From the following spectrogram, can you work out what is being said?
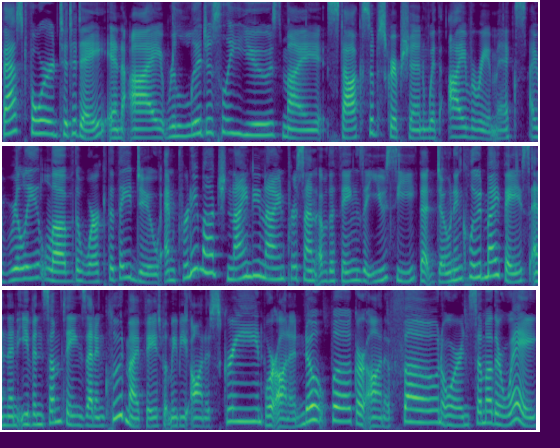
Fast forward to today, and I religiously use my stock subscription with Ivory Mix. I really love the work that they do, and pretty much 99% of the things that you see that don't include my face, and then even some things that include my face but maybe on a screen or on a notebook or on a phone or in some other way,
